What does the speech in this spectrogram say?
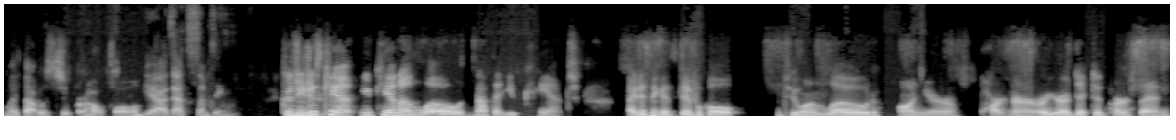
like that was super helpful yeah that's something because you just can't you can't unload not that you can't I just think it's difficult to unload on your partner or your addicted person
